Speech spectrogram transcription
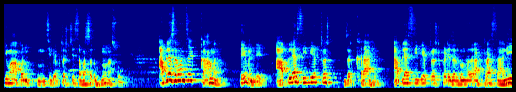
किंवा आपण सी पी एफ ट्रस्टचे सभासद म्हणून असो आपल्या सर्वांचं एक काम आहे ते म्हणजे आपल्या सी पी एफ ट्रस्ट जर खरा आहे आपल्या सी पी एफ ट्रस्टकडे जर दोन हजार अठरा साली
